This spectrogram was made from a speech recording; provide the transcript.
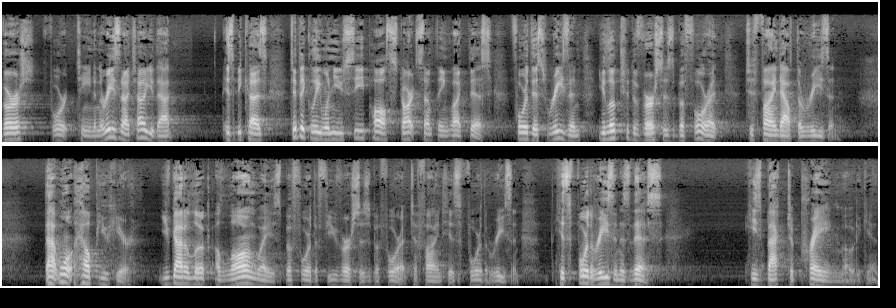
verse 14. And the reason I tell you that is because typically when you see Paul start something like this, for this reason, you look to the verses before it to find out the reason. That won't help you here. You've got to look a long ways before the few verses before it to find his for the reason. His for the reason is this. He's back to praying mode again.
